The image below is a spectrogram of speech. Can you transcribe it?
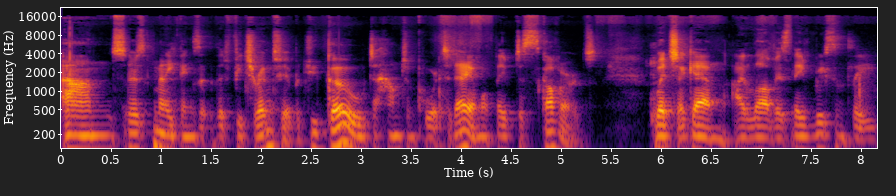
And there's many things that, that feature into it. But you go to Hampton Court today and what they've discovered, which again I love, is they recently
